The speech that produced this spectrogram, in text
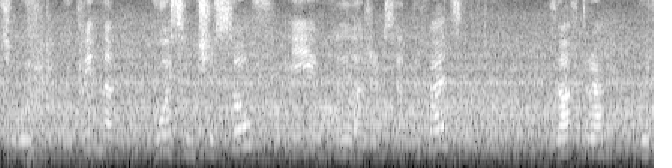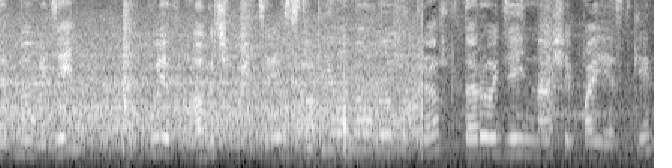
ничего уже не будет видно. 8 часов и мы ложимся отдыхать. Завтра будет новый день будет много чего интересного. Наступило новое утро, второй день нашей поездки.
